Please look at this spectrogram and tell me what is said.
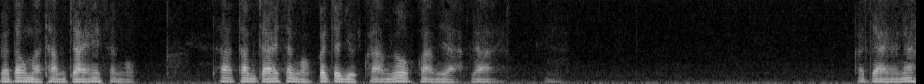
ก็ต้องมาทำใจให้สงบ ถ้าทำใจให้สงบก็จะหยุดความโลภความอยากได้เข้าใจนะนะ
